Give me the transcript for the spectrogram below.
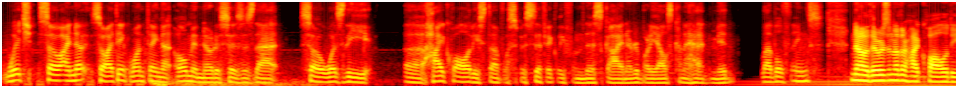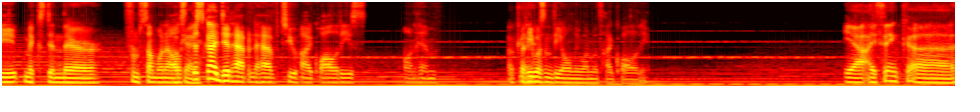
which so I know so I think one thing that Omen notices is that so was the uh high quality stuff was specifically from this guy and everybody else kind of had mid level things. no there was another high quality mixed in there from someone else Okay. this guy did happen to have two high qualities on him Okay. but he wasn't the only one with high quality Yeah, I think uh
